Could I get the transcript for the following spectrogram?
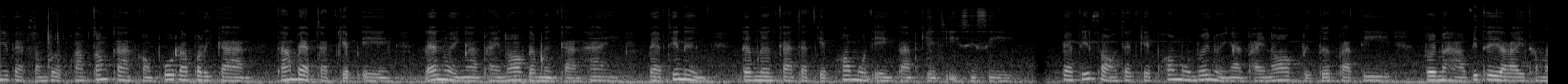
มีแบบสำรวจความต้องการของผู้รับบริการ ทั้งแบบจัดเก็บเอง และหน่วยงานภายนอกดำเนินการให้ แบบที่ 1 ดำเนินการจัดเก็บข้อมูลเองตามเกณฑ์ GECC แบบที่ 2 จัดเก็บข้อมูลด้วยหน่วยงานภายนอกหรือ Third Party โดยมหาวิทยาลัยธรรม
